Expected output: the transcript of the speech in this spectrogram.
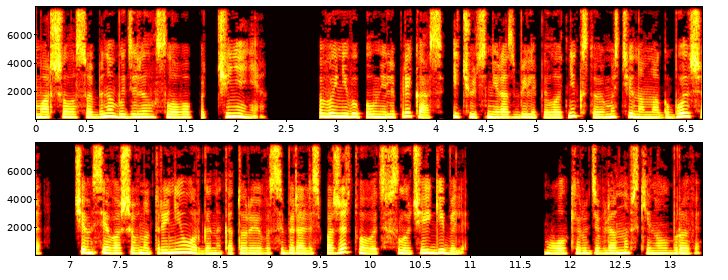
Маршал особенно выделил слово «подчинение». Вы не выполнили приказ и чуть не разбили пилотник стоимостью намного больше, чем все ваши внутренние органы, которые вы собирались пожертвовать в случае гибели. Волкер удивленно вскинул брови.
